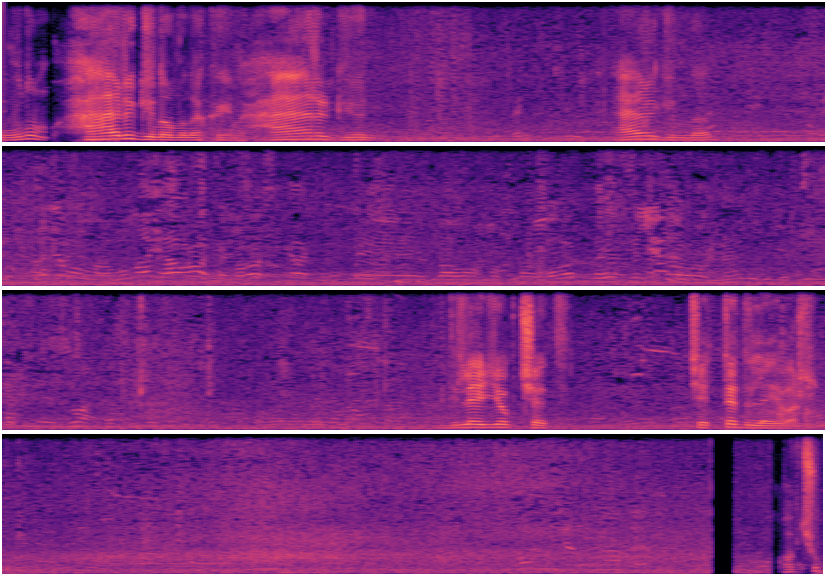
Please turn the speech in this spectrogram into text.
Oğlum her gün amına koyayım her gün. Her gün lan. Delay yok chat. Chat'te delay var. Abi çok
